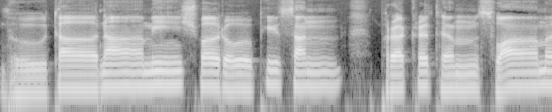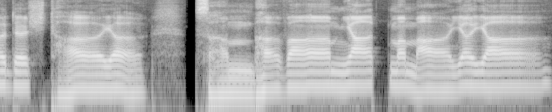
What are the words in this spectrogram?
bhutanamishwaropi san prakritim swamadishtaya sambhavamyatmamayaya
